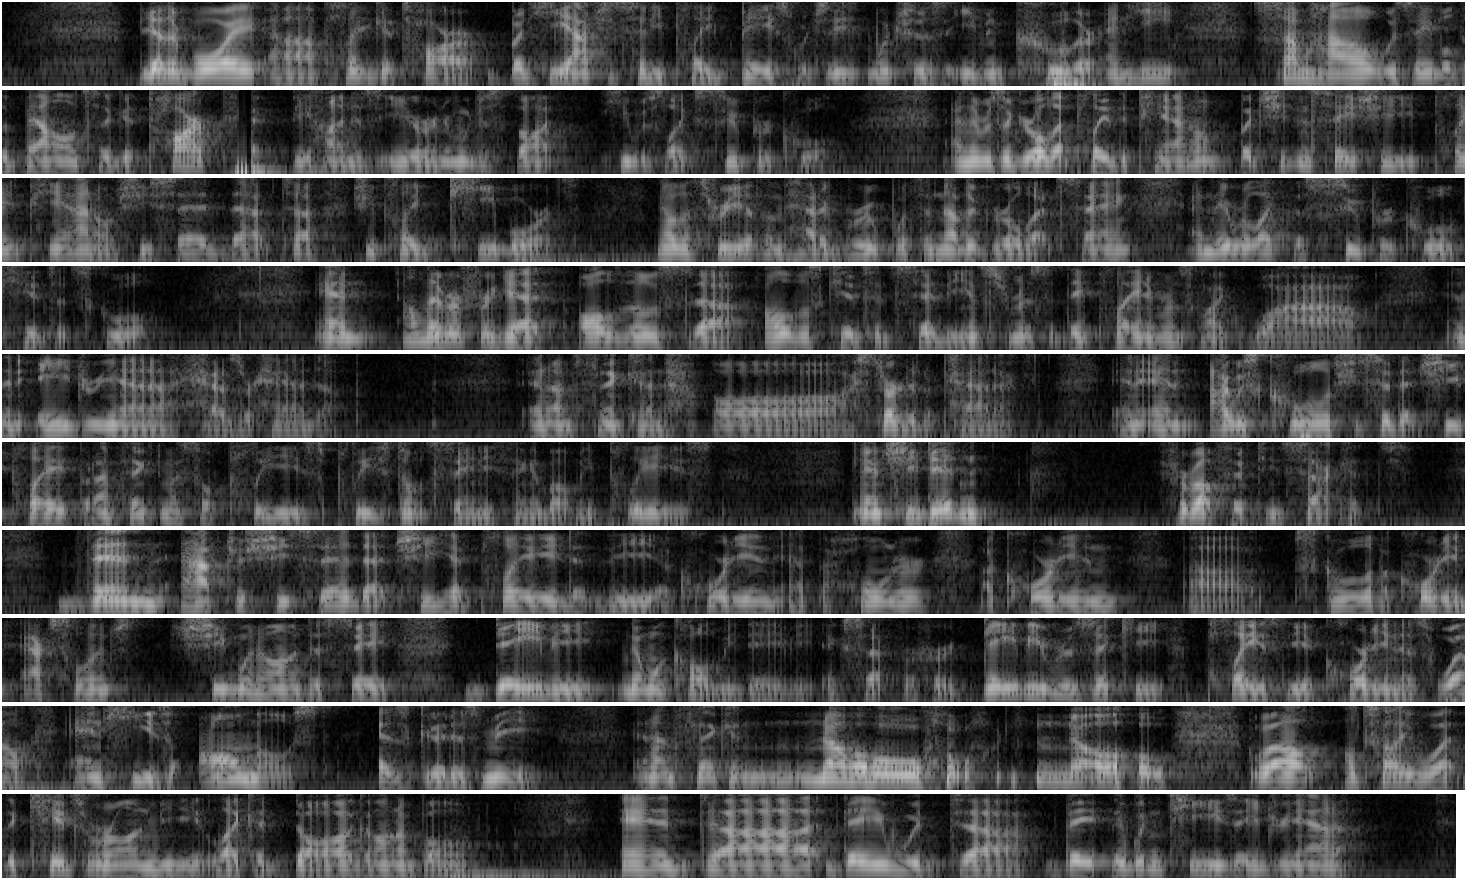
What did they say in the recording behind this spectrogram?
The other boy uh, played guitar, but he actually said he played bass, which is, which is even cooler. And he somehow was able to balance a guitar pick behind his ear. And we just thought he was like super cool. And there was a girl that played the piano, but she didn't say she played piano. She said that uh, she played keyboards. Now, the three of them had a group with another girl that sang, and they were like the super cool kids at school. And I'll never forget all those uh, all those kids had said the instruments that they play, and everyone's like, "Wow!" And then Adriana has her hand up, and I'm thinking, "Oh!" I started to panic, and and I was cool if she said that she played, but I'm thinking to myself, "Please, please don't say anything about me, please." And she didn't for about 15 seconds. Then, after she said that she had played the accordion at the Hohner Accordion uh, School of Accordion Excellence. She went on to say, Davy, no one called me Davy except for her, Davy Ruzycki plays the accordion as well, and he's almost as good as me. And I'm thinking, no, no. Well, I'll tell you what, the kids were on me like a dog on a bone. And uh, they would uh, they, they wouldn't tease Adriana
